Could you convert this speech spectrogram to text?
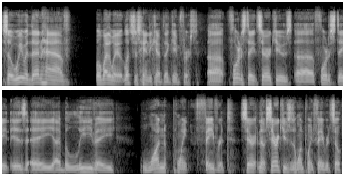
So we would then have. Oh, by the way, let's just handicap that game first. Uh, Florida State, Syracuse. Uh, Florida State is a, I believe, a one point favorite. Syr- no, Syracuse is a one point favorite. So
